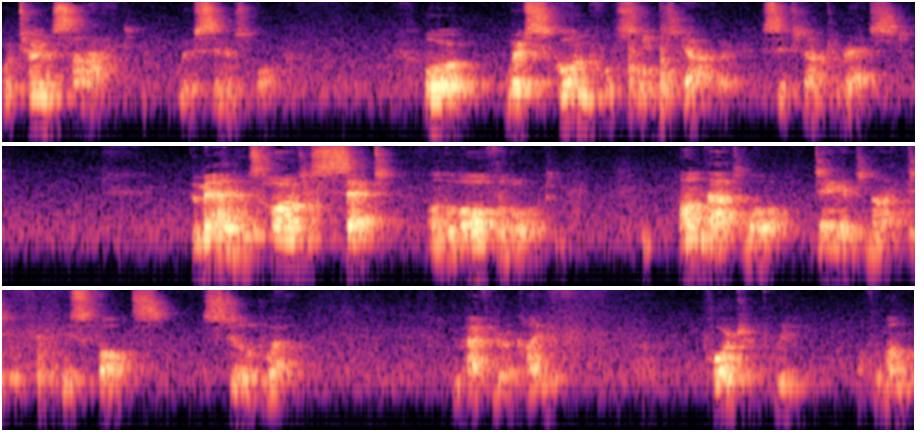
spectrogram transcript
or turn aside where sinners walk or where scornful souls gather sit down to rest. The man whose heart is set on the law of the Lord, on that law day and night, his thoughts still dwell. You have here a kind of uh, portrait, really, of the monk.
